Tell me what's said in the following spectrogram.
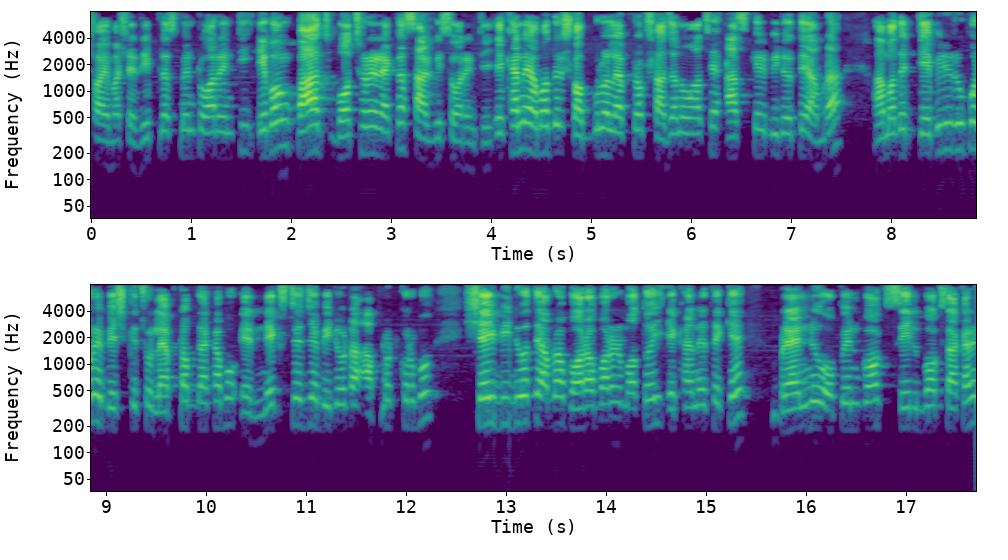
ছয় মাসের রিপ্লেসমেন্ট ওয়ারেন্টি এবং পাঁচ বছরের একটা সার্ভিস ওয়ারেন্টি এখানে আমাদের সবগুলো ল্যাপটপ সাজানো আছে। আজকের ভিডিওতে আমরা আমাদের টেবিলের উপরে বেশ কিছু ল্যাপটপ দেখাবো। এর নেক্সট যে ভিডিওটা আপলোড করব, সেই ভিডিওতে আমরা বরাবরের মতোই এখানে থেকে brand new open box seal box আকারে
